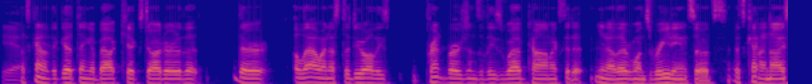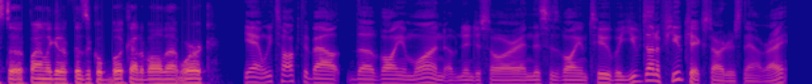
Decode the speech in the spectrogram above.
Yeah, That's kind of the good thing about Kickstarter that they're allowing us to do all these print versions of these web comics that it, you know everyone's reading. So it's it's kind of nice to finally get a physical book out of all that work. yeah. And we talked about the volume one of Ninjasaur, and this is volume two. But you've done a few Kickstarters now, right?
